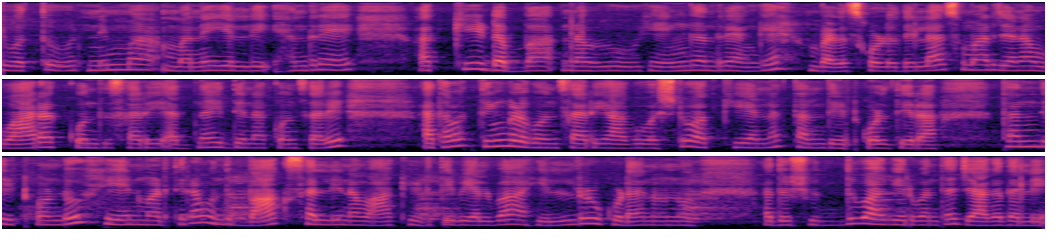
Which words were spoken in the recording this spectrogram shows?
ಇವತ್ತು ನಿಮ್ಮ ಮನೆಯಲ್ಲಿ ಅಂದರೆ ಅಕ್ಕಿ ಡಬ್ಬ ನಾವು ಹೆಂಗಂದರೆ ಹಂಗೆ ಬಳಸ್ಕೊಳ್ಳೋದಿಲ್ಲ. ಸುಮಾರು ಜನ ವಾರಕ್ಕೊಂದು ಸಾರಿ, ಹದಿನೈದು ದಿನಕ್ಕೊಂದು ಸಾರಿ ಅಥವಾ ತಿಂಗಳಿಗೊಂದು ಸಾರಿ ಆಗುವಷ್ಟು ಅಕ್ಕಿಯನ್ನು ತಂದಿಟ್ಕೊಳ್ತೀರಾ? ತಂದಿಟ್ಕೊಂಡು ಏನು ಮಾಡ್ತೀರಾ? ಒಂದು ಬಾಕ್ಸಲ್ಲಿ ನಾವು ಹಾಕಿಡ್ತೀವಿ ಅಲ್ವಾ? ಎಲ್ಲರೂ ಕೂಡ ಅದು ಶುದ್ಧವಾಗಿರುವಂಥ ಜಾಗದಲ್ಲಿ.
